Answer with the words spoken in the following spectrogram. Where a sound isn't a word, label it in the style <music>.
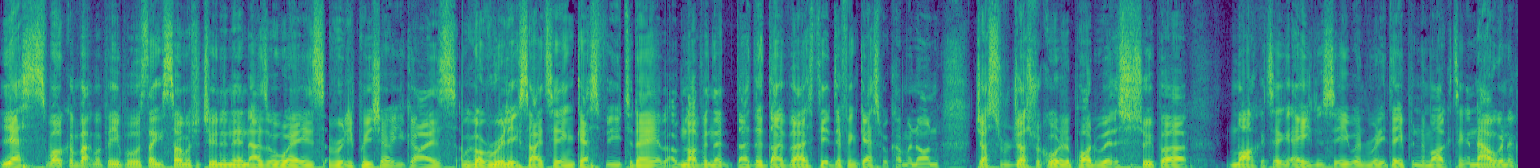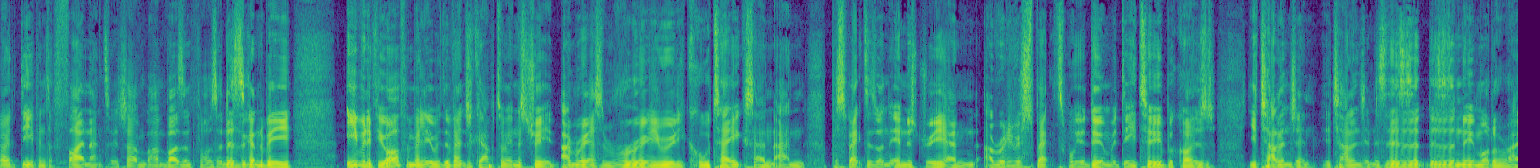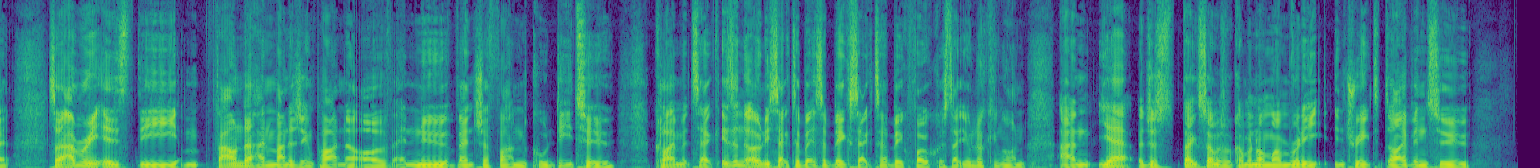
Yes, welcome back, my peoples. Thank you so much for tuning in. As always, I really appreciate you guys. We've got a really exciting guest for you today. I'm loving the the, diversity of different guests we're coming on. Just just recorded a pod with super marketing agency. Went really deep into marketing, and now we're going to go deep into finance, which I'm, I'm buzzing for. So this is going to be even if you are familiar with the venture capital industry, Amory has some really, really cool takes and, and perspectives on the industry. And I really respect what you're doing with D2 because you're challenging. You're challenging. This, this is a, this is a new model, right? So Amory is the founder and managing partner of a new venture fund called D2. Climate tech isn't the only sector, but it's a big sector, a big focus that you're looking on. And yeah, just thanks so much for coming on. I'm really intrigued to dive into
